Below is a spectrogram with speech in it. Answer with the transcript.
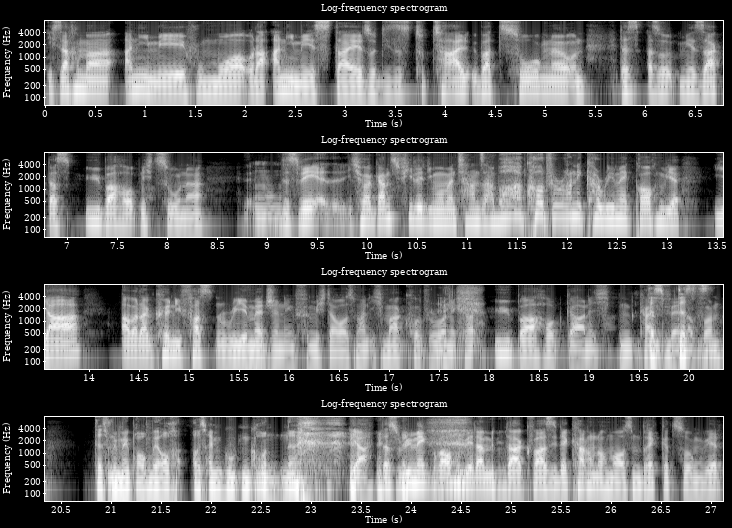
ich sage immer Anime-Humor oder Anime-Style, so dieses total überzogene und das, also mir sagt das überhaupt nicht zu, ne? Mhm. Deswegen, ich höre ganz viele, die momentan sagen, boah, Code Veronica Remake brauchen wir. Ja, aber dann können die fast ein Reimagining für mich daraus machen. Ich mag Code Veronica überhaupt gar nicht. Bin kein Das- Fan das- davon. Das Remake brauchen wir auch aus einem guten Grund, ne? Ja, das Remake brauchen wir, damit da quasi der Karren nochmal aus dem Dreck gezogen wird.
